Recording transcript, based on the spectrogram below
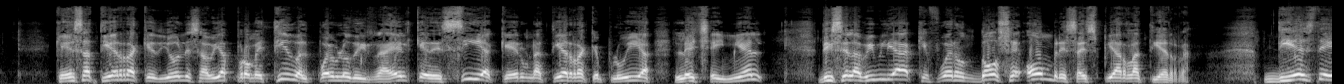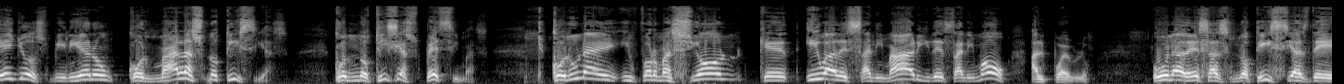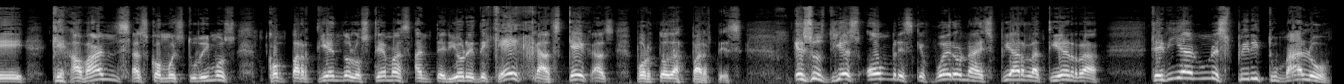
que esa tierra que Dios les había prometido al pueblo de Israel, que decía que era una tierra que fluía leche y miel, dice la Biblia que fueron doce hombres a espiar la tierra. Diez de ellos vinieron con malas noticias con noticias pésimas, con una información que iba a desanimar y desanimó al pueblo. Una de esas noticias de quejabanzas, como estuvimos compartiendo los temas anteriores, de quejas, quejas por todas partes. Esos diez hombres que fueron a espiar la tierra tenían un espíritu malo,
